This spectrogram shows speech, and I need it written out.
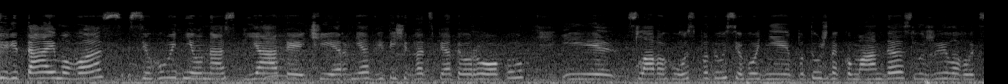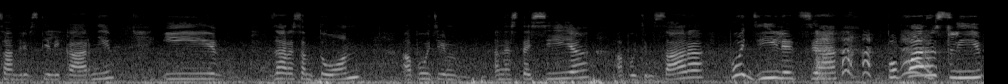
Вітаємо вас! Сьогодні у нас 5 червня 2025 року. І слава Господу! Сьогодні потужна команда служила в Олександрівській лікарні. І зараз Антон, а потім Анастасія, а потім Сара поділяться по пару слів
